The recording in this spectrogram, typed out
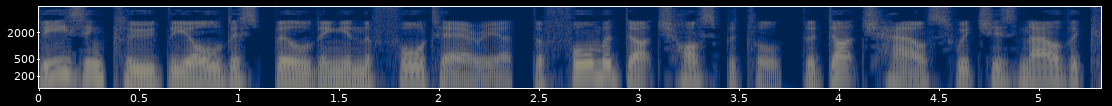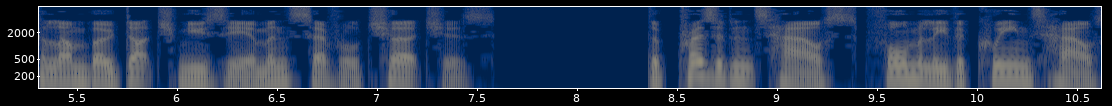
These include the oldest building in the fort area, the former Dutch hospital, the Dutch house which is now the Colombo Dutch Museum and several churches. The President's House, formerly the Queen's House,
